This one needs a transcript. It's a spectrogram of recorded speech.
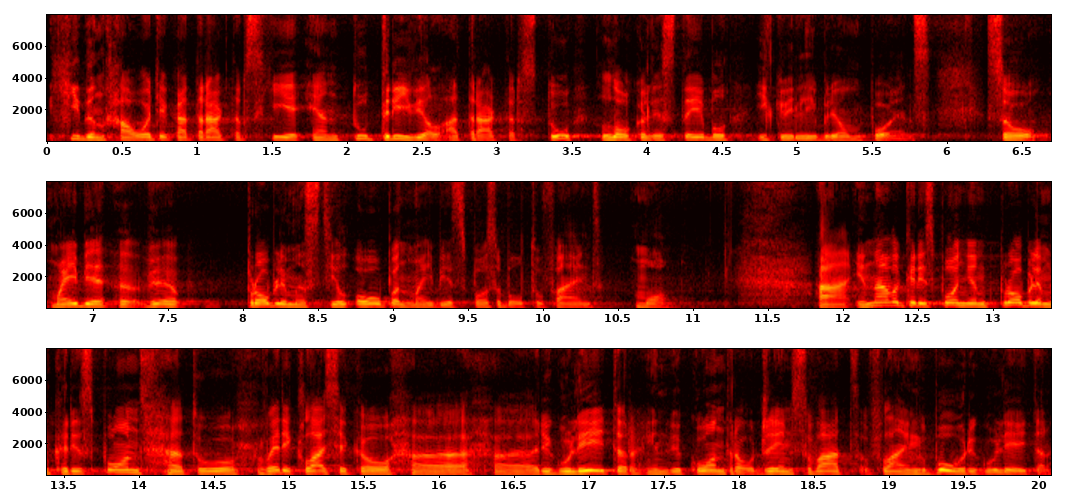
hidden chaotic attractors here, and two trivial attractors, two locally stable equilibrium points. So maybe uh, the problem is still open, maybe it's possible to find more. Uh, another corresponding problem corresponds to very classical regulator in the control, James Watt flyball regulator,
